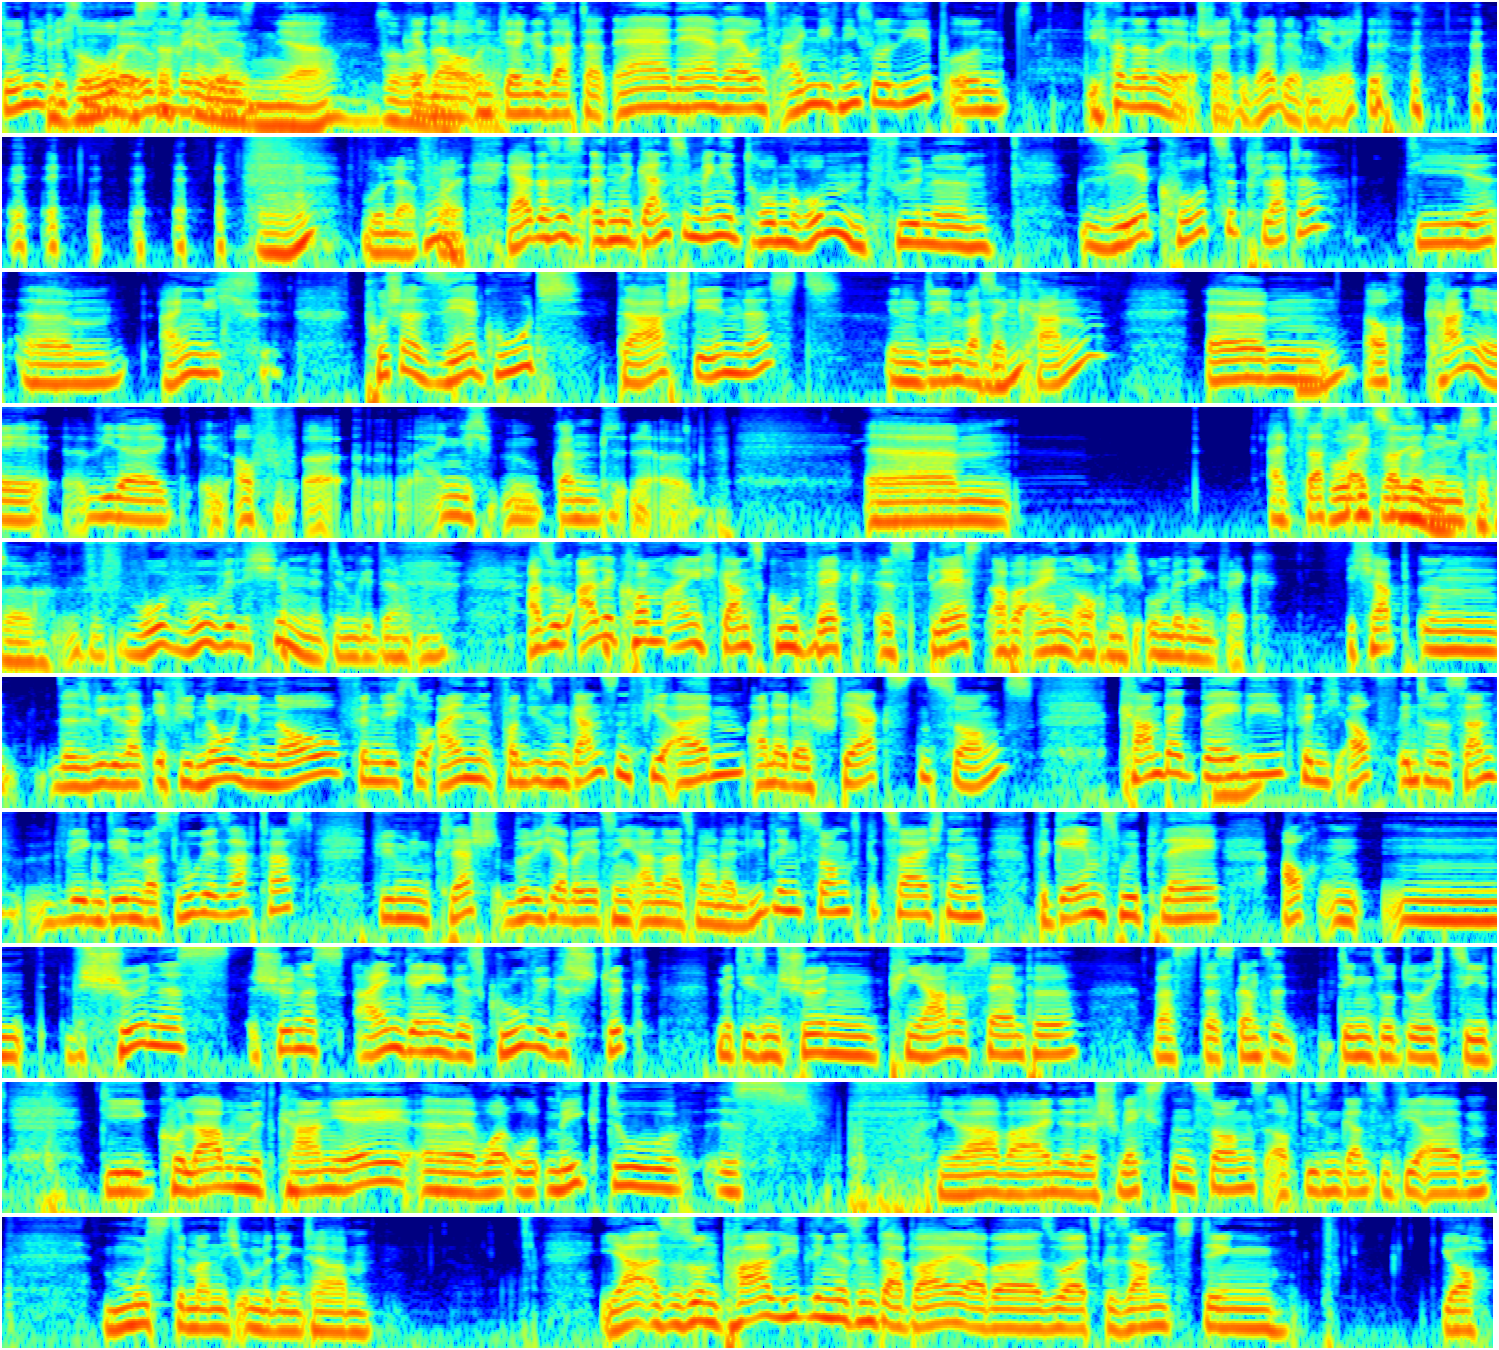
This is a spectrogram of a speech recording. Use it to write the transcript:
So in die Richtung? So oder ist das gewesen, ja. So Genau, das, und ja. dann gesagt hat, äh, nee, wäre uns eigentlich nicht so lieb und die anderen so, ja, scheißegal, wir haben die Rechte. Mhm. Wundervoll. Ja. das ist eine ganze Menge drumrum für eine sehr kurze Platte, die ähm, eigentlich Pusher sehr gut dastehen lässt in dem, was er Mhm. kann. Ähm, Mhm. Auch Kanye wieder auf äh, eigentlich ganz äh, ähm, als das Wo zeigt, was er hin, nämlich wo, wo will ich hin mit dem Gedanken? Also alle kommen eigentlich ganz gut weg. Es bläst aber einen auch nicht unbedingt weg. Ich habe, ähm, also wie gesagt, If You Know, You Know, finde ich so einen von diesen ganzen vier Alben einer der stärksten Songs. Comeback Baby finde ich auch interessant, wegen dem, was du gesagt hast. Für den Clash würde ich aber jetzt nicht einer als meiner Lieblingssongs bezeichnen. The Games We Play, auch ein, ein schönes, schönes, eingängiges, grooviges Stück mit diesem schönen Piano-Sample was das ganze Ding so durchzieht. Die Kollabo mit Kanye, äh, What Would Meek Do, ist, ja, war eine der schwächsten Songs auf diesen ganzen vier Alben. Musste man nicht unbedingt haben. Ja, also so ein paar Lieblinge sind dabei, aber so als Gesamtding, ja,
